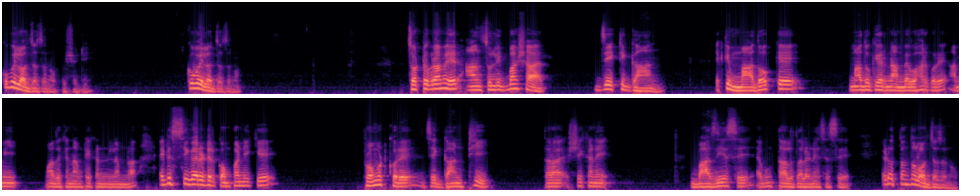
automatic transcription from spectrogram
খুবই লজ্জাজনক বিষয়টি। খুবই লজ্জাজনক। চট্টগ্রামের আঞ্চলিক ভাষার যে একটি গান, একটি মাদককে, মাদকের নাম ব্যবহার করে, আমি মাদকের নামটা এখানে নিলাম না, একটি সিগারেটের কোম্পানিকে প্রমোট করে যে গানটি তারা সেখানে বাজিয়েছে এবং তালে তালে নেচেছে, এটা অত্যন্ত লজ্জাজনক।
